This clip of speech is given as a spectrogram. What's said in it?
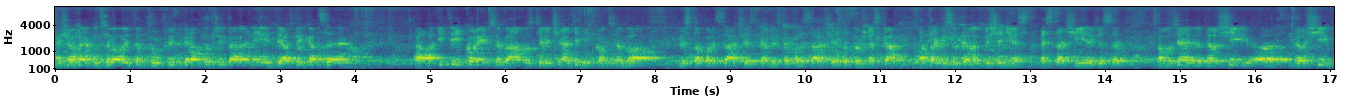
takže ono je potřeba, aby ten toolkit byl na to připravený, ty aplikace, a i ty ikony třeba, vlastně většina těch ikon třeba 256 a 256 a to už dneska na tak vysoké rozlišení nestačí, takže se samozřejmě další, další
